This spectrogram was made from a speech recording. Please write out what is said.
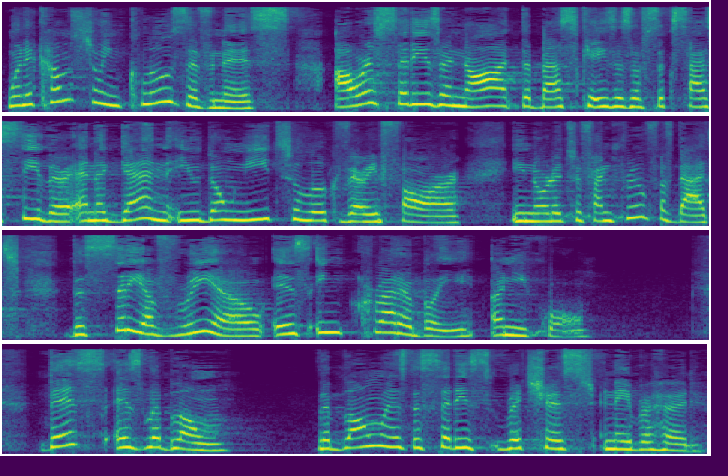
When it comes to inclusiveness, our cities are not the best cases of success either. And again, you don't need to look very far in order to find proof of that. The city of Rio is incredibly unequal. This is Leblon. Leblon is the city's richest neighborhood.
